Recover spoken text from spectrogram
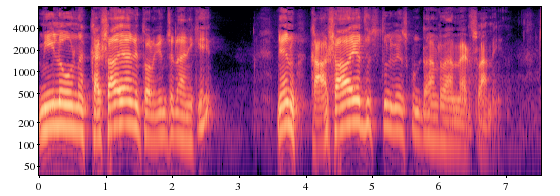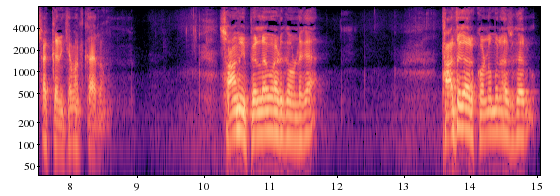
మీలో ఉన్న కషాయాన్ని తొలగించడానికి నేను కాషాయ దుస్తులు వేసుకుంటాను రా అన్నాడు స్వామి. చక్కని చమత్కారం. స్వామి పిల్లవాడుగా ఉండగా తాతగారు కొండమరాజు గారు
